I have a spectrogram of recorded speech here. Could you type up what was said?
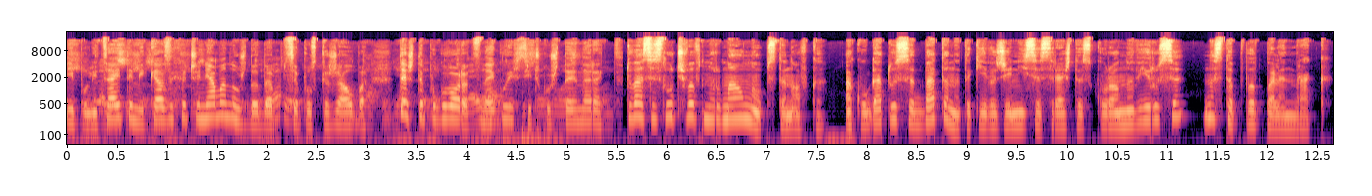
И полицаите ми казаха, че няма нужда да се пуска жалба. Те ще поговорят с него и всичко ще е наред. Това се случва в нормална обстановка. А когато съдбата на такива жени се среща с коронавируса, настъпва пълен мрак.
